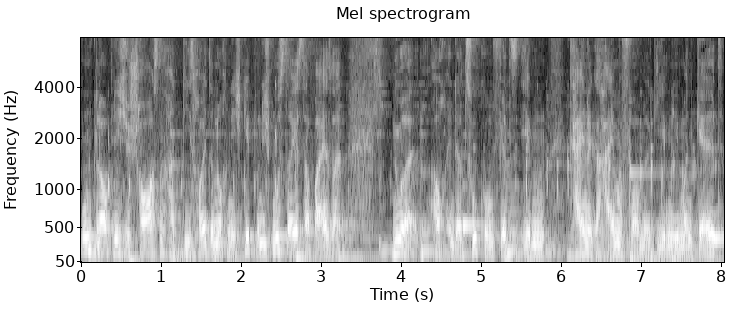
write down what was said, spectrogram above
unglaubliche Chancen hat, die es heute noch nicht gibt und ich muss da jetzt dabei sein. Nur auch in der Zukunft wird es eben keine geheime Formel geben, wie man Geld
